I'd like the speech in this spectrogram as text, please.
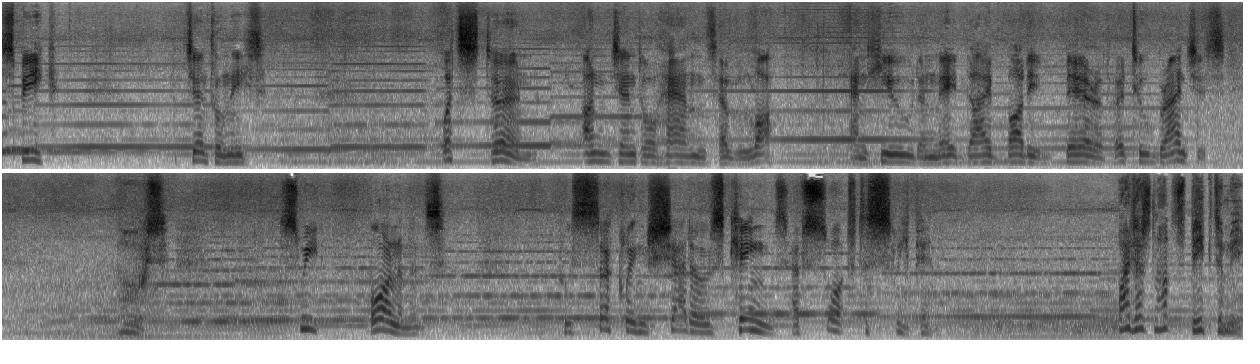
Speak, gentle niece. What stern, ungentle hands have lopped and hewed and made thy body bare of her two branches? Those sweet ornaments whose circling shadows kings have sought to sleep in. Why dost not speak to me?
